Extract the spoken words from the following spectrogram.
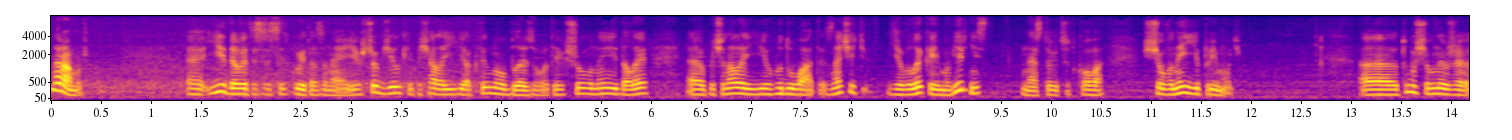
на рамочку. Е, І дивитеся, слідкуєте за нею. Якщо бджілки почали її активно облизувати, якщо вони їй дали, е, починали її годувати, значить є велика ймовірність, не 100%, що вони її приймуть. Е, Тому що вони вже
